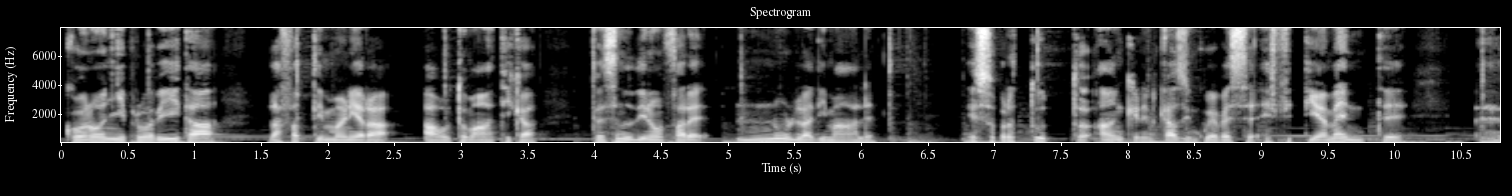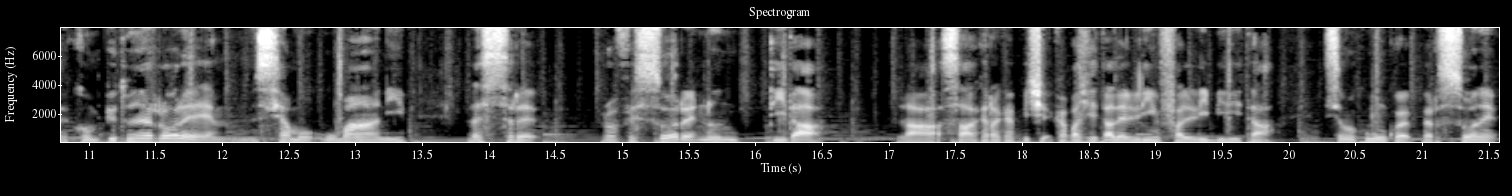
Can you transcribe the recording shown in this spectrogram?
con ogni probabilità, l'ha fatto in maniera automatica, pensando di non fare nulla di male. E soprattutto, anche nel caso in cui avesse effettivamente eh, compiuto un errore, siamo umani. L'essere professore non ti dà la sacra capic- capacità dell'infallibilità. Siamo comunque persone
